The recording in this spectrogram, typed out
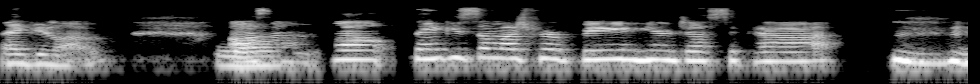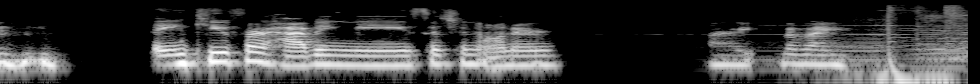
Thank you, love. Yeah. Awesome. Well, thank you so much for being here, Jessica. thank you for having me. Such an honor. All right. Bye bye.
